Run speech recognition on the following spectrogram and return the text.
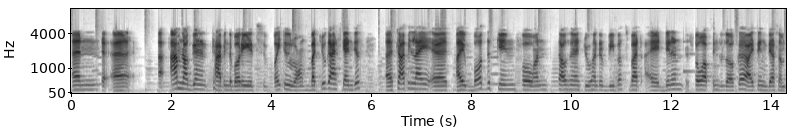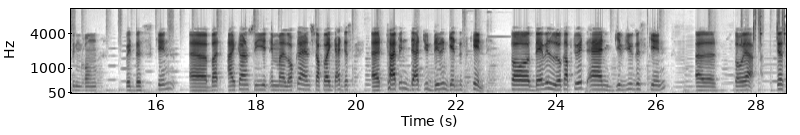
and uh, I'm not gonna type in the body. It's way too long. But you guys can just uh, type in like uh, I bought the skin for 1200 V-Bucks but I didn't show up in the locker. I think there's something wrong with the skin. Uh, but I can't see it in my locker and stuff like that. Just uh, type in that you didn't get the skin so they will look up to it and give you the skin. Uh, so yeah. Just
